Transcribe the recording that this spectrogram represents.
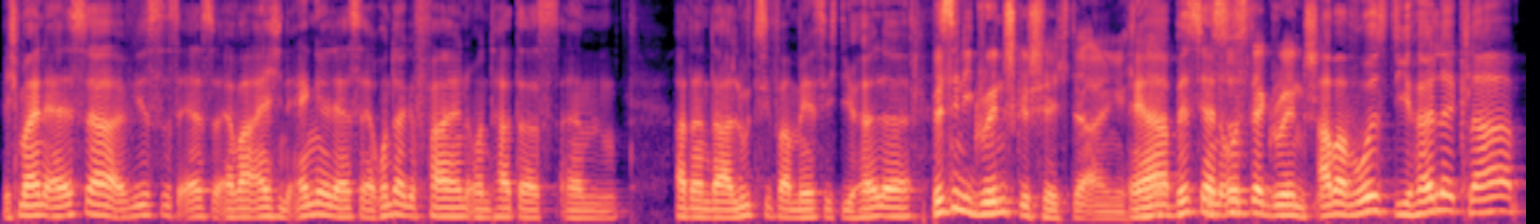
ich meine, er ist ja, wie ist es, er, ist, er war eigentlich ein Engel, der ist ja runtergefallen und hat das, ähm, hat dann da Lucifer-mäßig die Hölle. Bisschen die Grinch-Geschichte eigentlich. Ja, ne? bisschen. Das ist der Grinch. Aber wo ist die Hölle, klar,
